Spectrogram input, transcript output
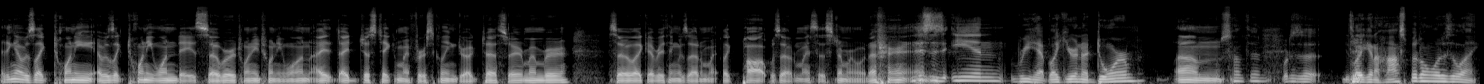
I think I was like twenty, I was like twenty one days sober, twenty twenty one. I I just taken my first clean drug test. I remember, so like everything was out of my like pot was out of my system or whatever. This is Ian rehab. Like you're in a dorm um or something. What is it? Like in a hospital? What is it like?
